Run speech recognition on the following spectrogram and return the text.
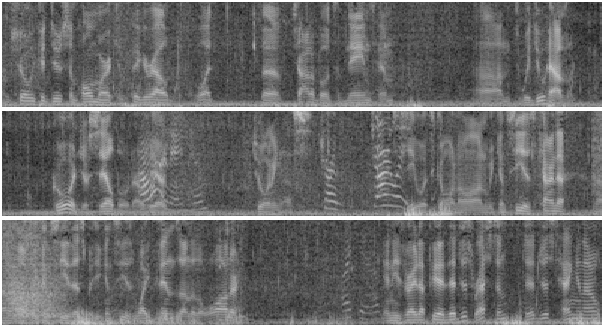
I'm sure we could do some homework and figure out what the charter boats have named him. Um, we do have a gorgeous sailboat I out wanna here joining us. Charlie. Charlie. See what's going on. We can see his kind of, I don't know if you can see this, but you can see his white fins under the water. He's right up here. They're just resting. They're just hanging out.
